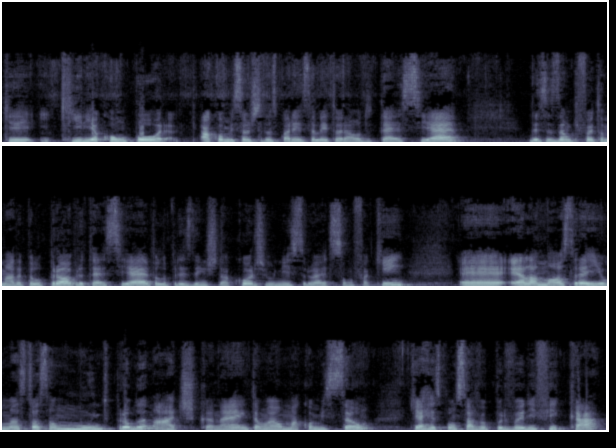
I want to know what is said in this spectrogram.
que, que iria compor a Comissão de Transparência Eleitoral do TSE, decisão que foi tomada pelo próprio TSE, pelo presidente da Corte, o ministro Edson Fachin, é, ela mostra aí uma situação muito problemática, né? Então, é uma comissão que é responsável por verificar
